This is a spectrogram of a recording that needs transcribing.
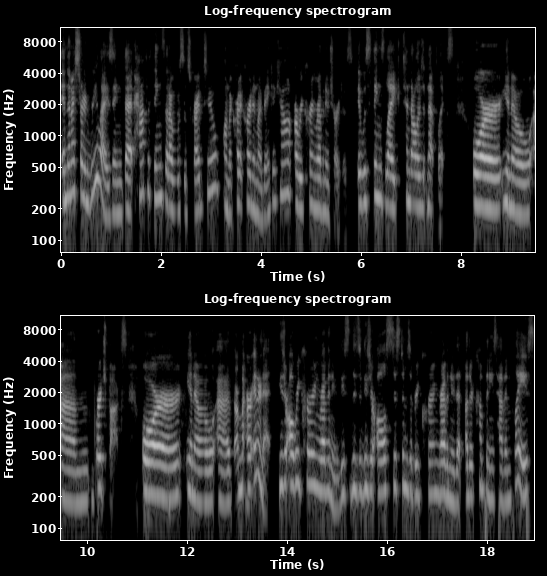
and then i started realizing that half the things that i was subscribed to on my credit card and my bank account are recurring revenue charges. It was things like $10 at netflix or you know um, birchbox or you know uh, our, our internet. These are all recurring revenue. These, these, are, these are all systems of recurring revenue that other companies have in place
